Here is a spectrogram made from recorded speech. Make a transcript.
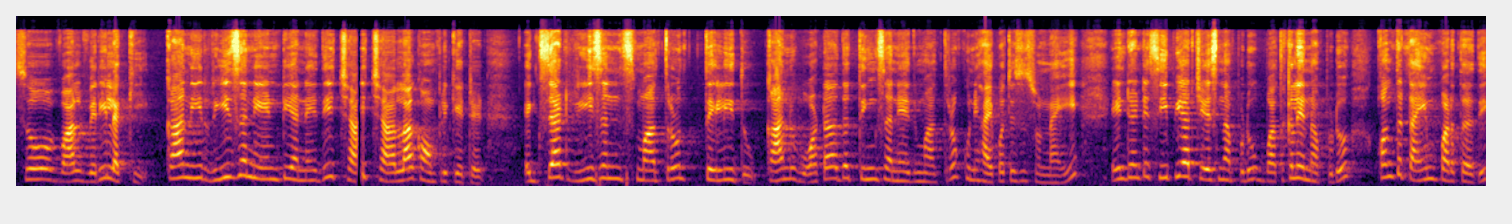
సో వాళ్ళు వెరీ లక్కీ కానీ రీజన్ ఏంటి అనేది చాలా కాంప్లికేటెడ్ ఎగ్జాక్ట్ రీజన్స్ మాత్రం తెలీదు. కానీ వాట్ ఆర్ ద థింగ్స్ అనేది మాత్రం కొన్ని హైపోథెసిస్ ఉన్నాయి. ఏంటంటే సిపిఆర్ చేసినప్పుడు బతకలేనప్పుడు కొంత టైం పడుతుంది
